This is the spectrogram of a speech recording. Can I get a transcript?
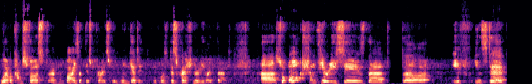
whoever comes first and buys at this price will, will get it. It was discretionary like that. Uh, so auction theory says that uh, if instead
